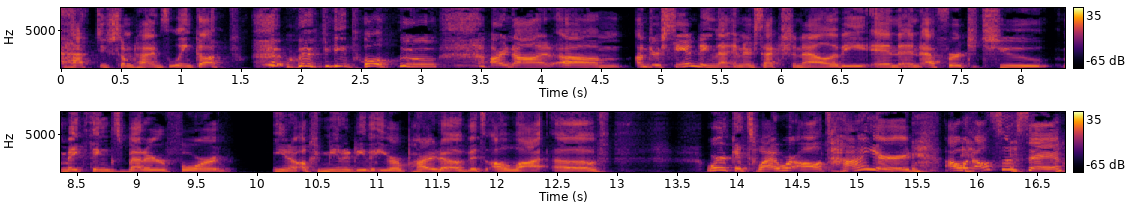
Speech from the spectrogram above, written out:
have to sometimes link up with people who are not um, understanding that intersectionality in an effort to make things better for you know a community that you're a part of it's a lot of work. It's why we're all tired. I would also say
